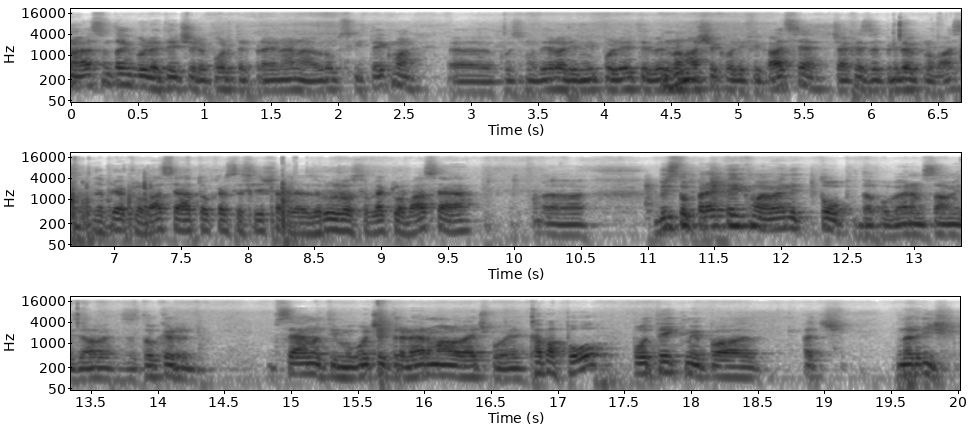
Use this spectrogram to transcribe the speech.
no, jaz sem tako bil leteči reporter prej ne, na evropskih tekmah, eh, ko smo delali mi poleti vedno mm. naše kvalifikacije, čakaj, zdaj pridejo klobase. Naprej klobase, ja, to, kar ste slišali, z ružo so bile klobase. Ja. Uh, v bistvu pred tekmo je meni top, da poberem same izjave, zato ker vseeno ti mogoče trener malo več pove. Kaj pa po? Po tekmi pa pač narediš.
